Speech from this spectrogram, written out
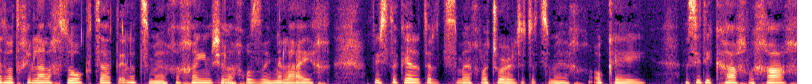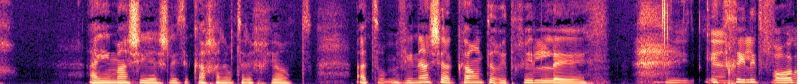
את מתחילה לחזור קצת אל עצמך, החיים שלך חוזרים אלייך. את מסתכלת על עצמך ואת שואלת את עצמך, אוקיי, עשיתי כך וכך, האם מה שיש לי זה ככה אני רוצה לחיות? את מבינה שה counter התחיל... כן. התחיל לדפוק,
